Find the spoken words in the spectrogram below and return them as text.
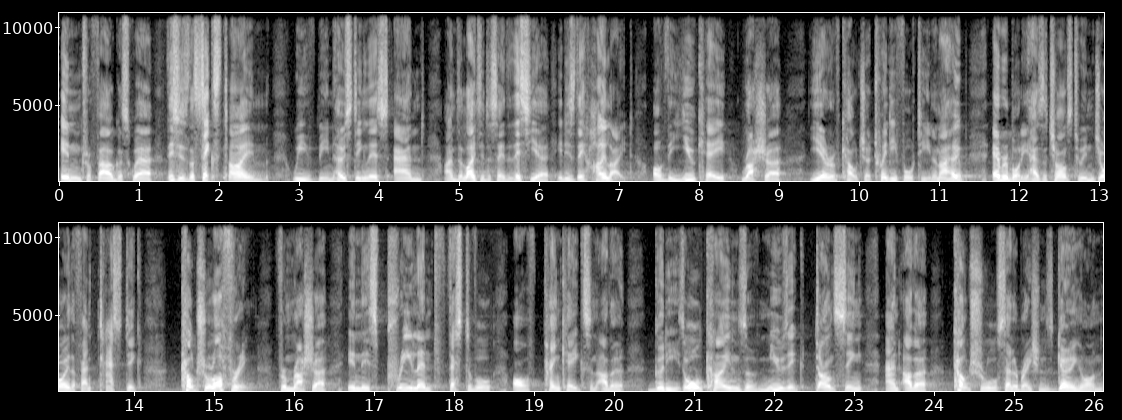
in Trafalgar Square. This is the sixth time we've been hosting this, and I'm delighted to say that this year it is the highlight of the UK Russia Year of Culture 2014. And I hope everybody has a chance to enjoy the fantastic cultural offering from Russia in this pre Lent festival of pancakes and other goodies. All kinds of music, dancing, and other cultural celebrations going on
